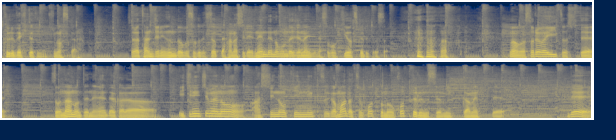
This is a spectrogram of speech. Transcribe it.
来るべき時に来ますから。それは単純に運動不足ですよって話で年齢の問題じゃないんでねそこ気をつけてください。まあまあそれはいいとしてそうなのでねだから1日目の足の筋肉痛がまだちょこっと残ってるんですよ3日目って。で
